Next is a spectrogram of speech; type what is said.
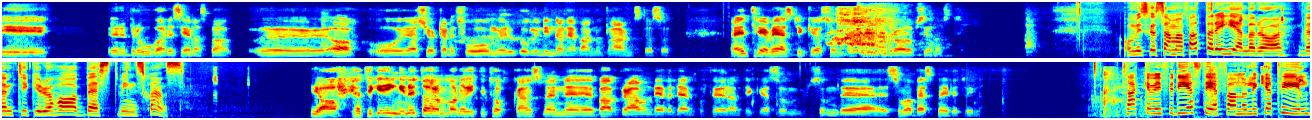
i Örebro var det senast va? Uh, ja, och jag har kört henne två gånger och gången innan jag vann hon på Halmstad. Så. Det är en trevlig häst tycker jag som gjorde bra lopp senast. Om vi ska sammanfatta det hela då, vem tycker du har bäst vinstchans? Ja, jag tycker ingen av dem har någon riktig toppchans, men uh, Above Ground är väl den på förhand tycker jag som, som, det, som har bäst möjlighet att vinna. Tackar vi för det Stefan och lycka till!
